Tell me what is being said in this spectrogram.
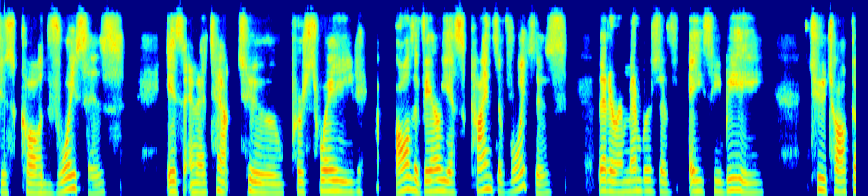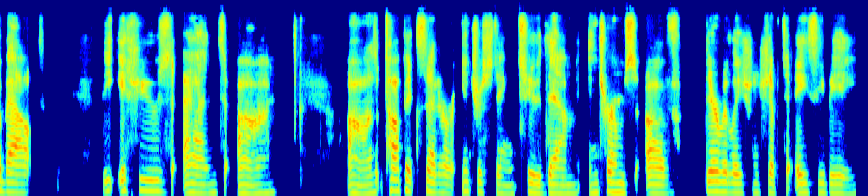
is called Voices, is an attempt to persuade all the various kinds of voices that are members of ACB to talk about the issues and uh, uh, topics that are interesting to them in terms of their relationship to ACB.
